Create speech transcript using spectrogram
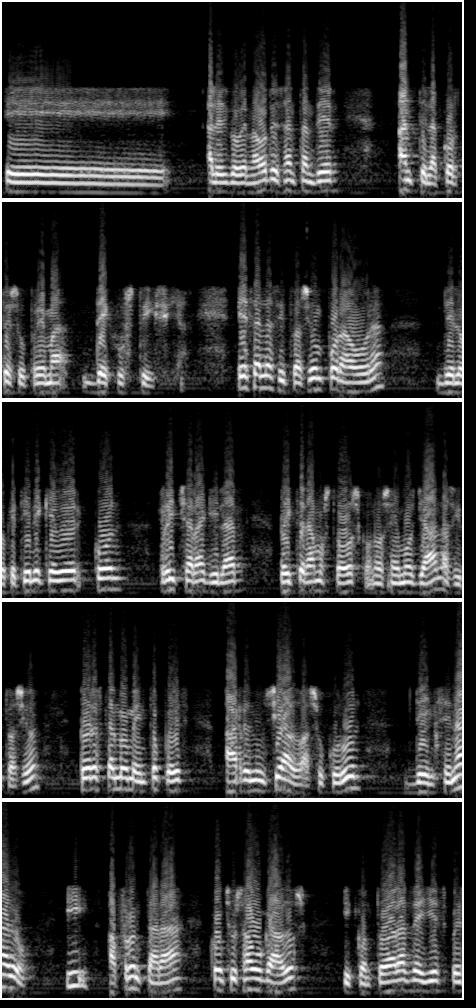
eh, al exgobernador de Santander ante la Corte Suprema de Justicia. Esa es la situación por ahora de lo que tiene que ver con Richard Aguilar. Reiteramos, todos conocemos ya la situación, pero hasta el momento pues ha renunciado a su curul del Senado y afrontará con sus abogados y con todas las leyes pues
